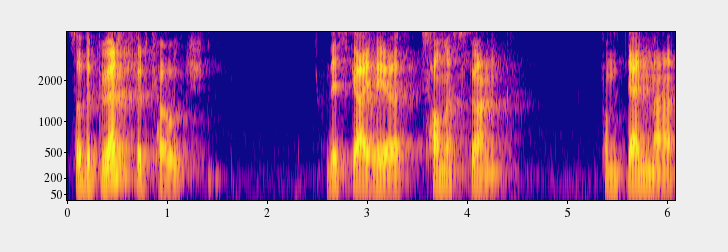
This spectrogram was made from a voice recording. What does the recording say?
So the Brentford coach, this guy here, Thomas Frank, from Denmark,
